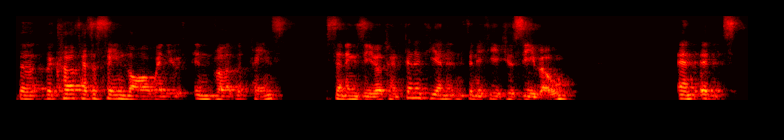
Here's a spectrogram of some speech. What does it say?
the, the curve has the same law when you invert the planes, sending zero to infinity and infinity to zero. And it's,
